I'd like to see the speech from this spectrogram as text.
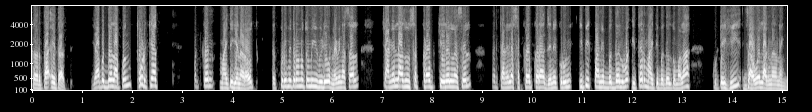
करता येतात? याबद्दल आपण थोडक्यात पटकन माहिती घेणार आहोत. तत्पूर्वी मित्रांनो तुम्ही व्हिडिओवर नवीन असाल चॅनेलला अजून सबस्क्राईब केलेलं नसेल तर चॅनेलला सबस्क्राईब करा जेणेकरून ई पीक पाणीबद्दल व इतर माहितीबद्दल तुम्हाला कुठेही जावं लागणार नाही.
